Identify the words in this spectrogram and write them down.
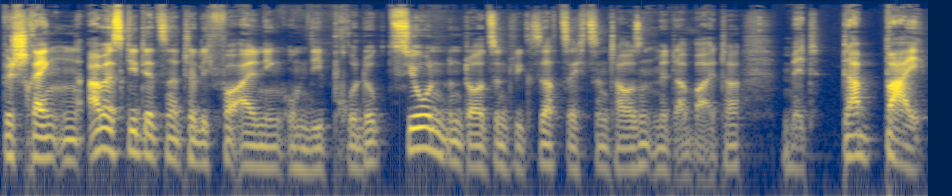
beschränken. Aber es geht jetzt natürlich vor allen Dingen um die Produktion und dort sind wie gesagt 16.000 1000 Mitarbeiter mit dabei.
